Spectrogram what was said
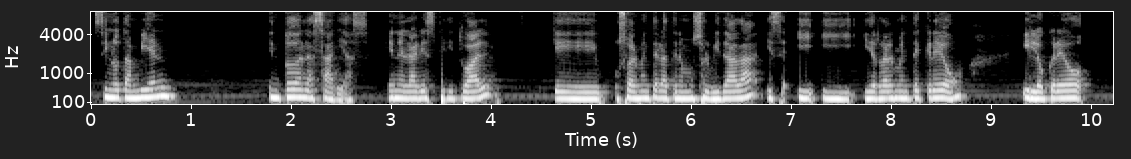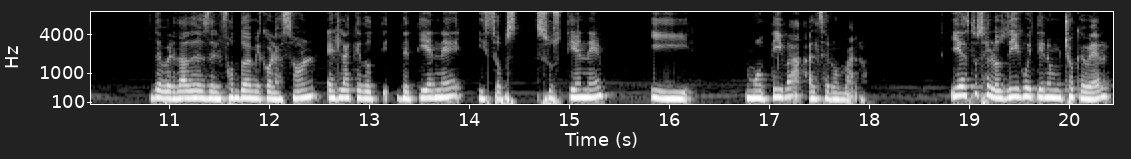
sino también en todas las áreas, en el área espiritual, que usualmente la tenemos olvidada y, y realmente creo, y lo creo de verdad desde el fondo de mi corazón, es la que detiene y sostiene y motiva al ser humano. Y esto se los digo y tiene mucho que ver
